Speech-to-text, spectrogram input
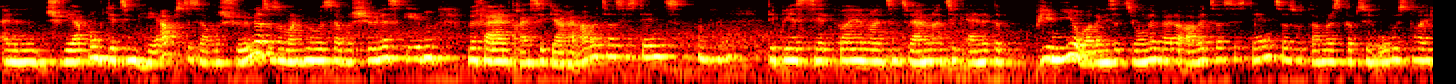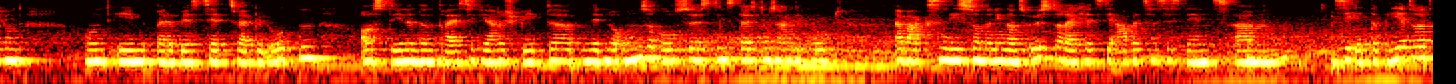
einen Schwerpunkt jetzt im Herbst, das ist ja was Schönes, also manchmal muss es ja was Schönes geben. Wir feiern 30 Jahre Arbeitsassistenz. Mhm. Die BSZ war ja 1992 eine der Pionierorganisationen bei der Arbeitsassistenz. Also damals gab es in Oberösterreich und, und eben bei der BSZ zwei Piloten, aus denen dann 30 Jahre später nicht nur unser großes Dienstleistungsangebot erwachsen ist, sondern in ganz Österreich jetzt die Arbeitsassistenz ähm, sich etabliert hat.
